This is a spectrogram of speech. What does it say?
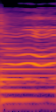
Oh.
